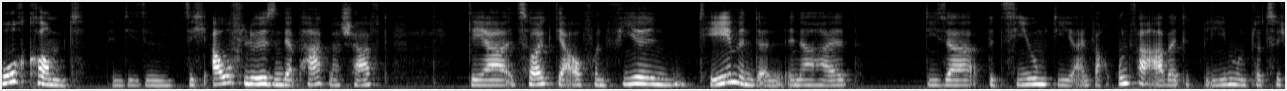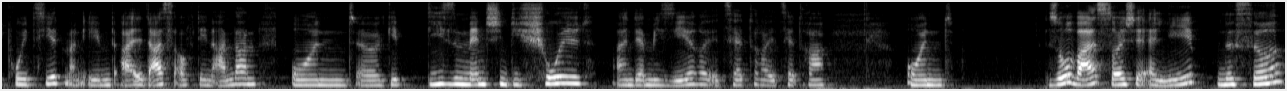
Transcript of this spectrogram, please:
hochkommt, in diesem sich auflösen der Partnerschaft, der zeugt ja auch von vielen Themen dann innerhalb dieser Beziehung, die einfach unverarbeitet blieben und plötzlich projiziert man eben all das auf den anderen und äh, gibt diesem Menschen die Schuld an der Misere etc. etc. Und sowas, solche Erlebnisse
